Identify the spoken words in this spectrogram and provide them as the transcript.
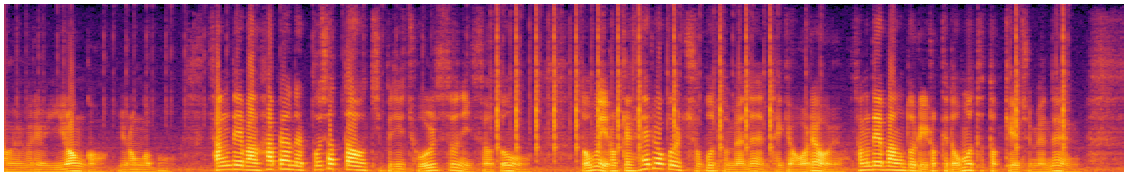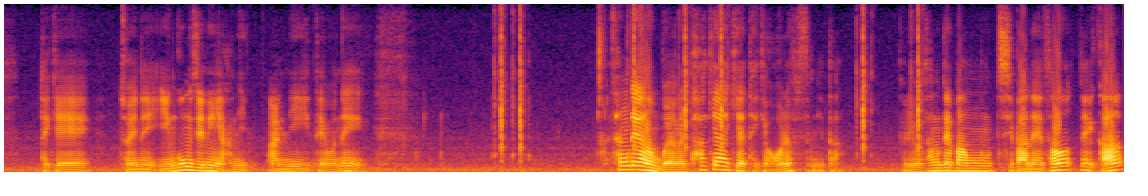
어, 그래요. 이런 거, 이런 거 뭐. 상대방 하변을 부셨다고 기분이 좋을 수는 있어도 너무 이렇게 세력을 주고 두면은 되게 어려워요. 상대방도 이렇게 너무 두텁게 해주면은 되게 저희는 인공지능이 아니, 아니기 때문에 상대방 모양을 파괴하기가 되게 어렵습니다. 그리고 상대방 집안에서 내가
